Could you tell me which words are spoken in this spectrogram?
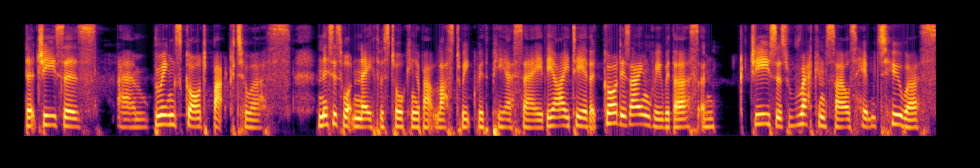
that Jesus um, brings God back to us. And this is what Nath was talking about last week with PSA the idea that God is angry with us and Jesus reconciles him to us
